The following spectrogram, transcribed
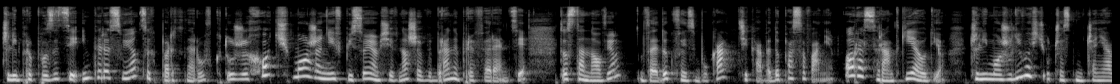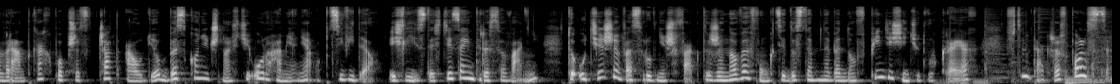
czyli propozycje interesujących partnerów, którzy choć może nie wpisują się w nasze wybrane preferencje, to stanowią, według Facebooka, ciekawe dopasowanie. Oraz randki audio, czyli możliwość uczestniczenia w randkach poprzez czat audio bez konieczności uruchamiania opcji wideo. Jeśli jesteście zainteresowani, to ucieszy Was również fakt, że nowe funkcje dostępne będą w 52 krajach, w tym także w Polsce.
